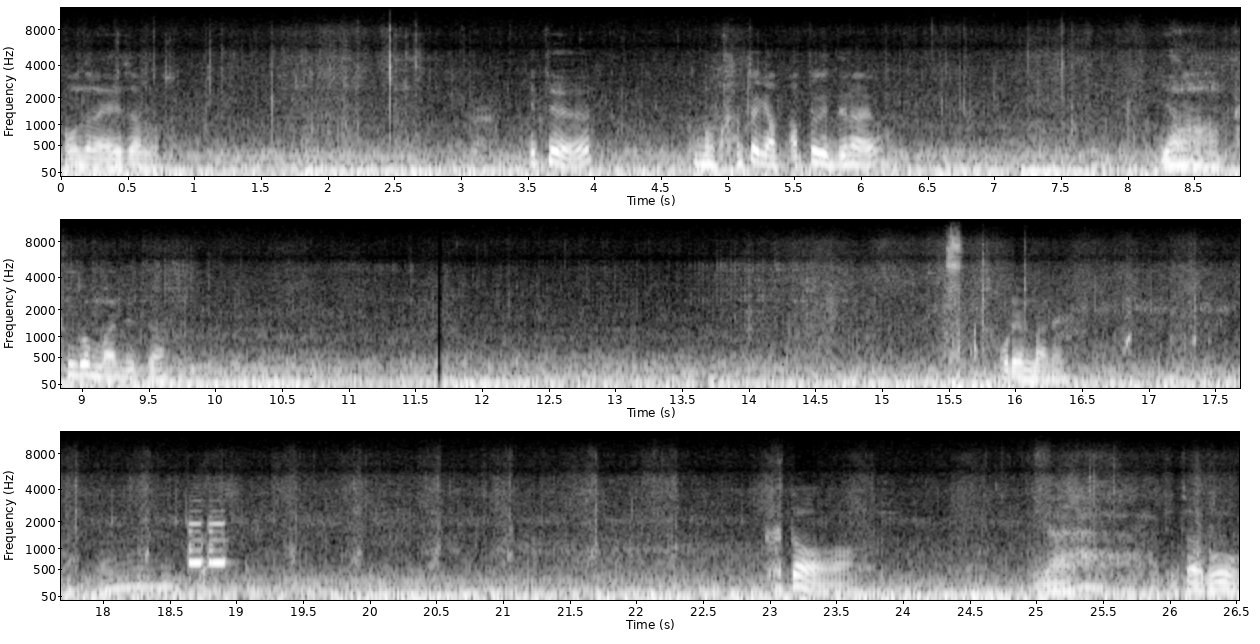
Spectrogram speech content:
더군다나 애자로. 히트. 그뭐 갑자기 앞, 앞쪽에 느나요? 이 야 큰 것만 진짜. 오랜만에. 아, 크다. 이야 진짜로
